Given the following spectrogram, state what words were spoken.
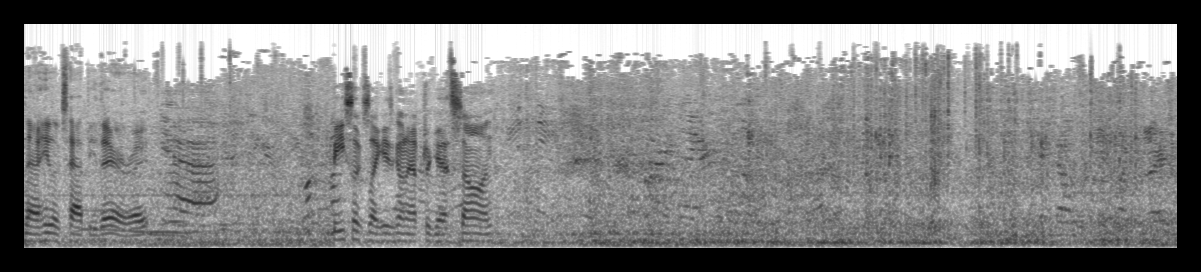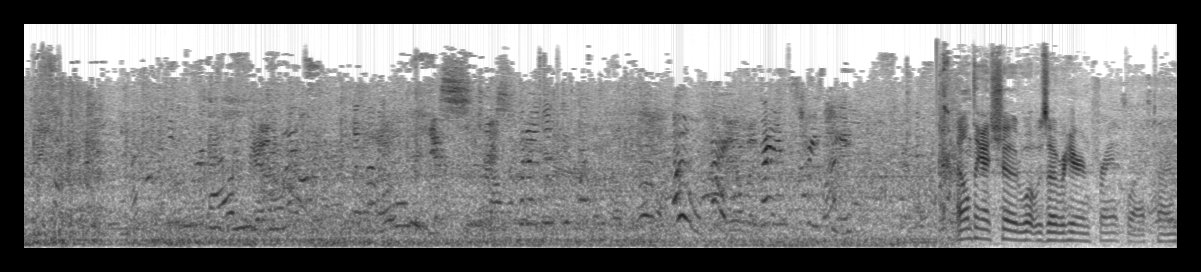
Now he looks happy there, right? Yeah. Beast looks like he's going after Gaston. Oh, hi. My name's Tracy. I don't think I showed what was over here in France last time.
